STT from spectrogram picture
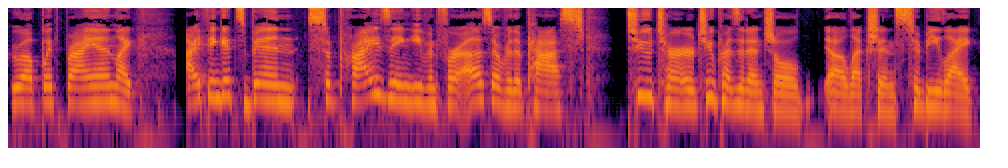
grew up with, Brian. Like, I think it's been surprising even for us over the past two turn or two presidential uh, elections to be like,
